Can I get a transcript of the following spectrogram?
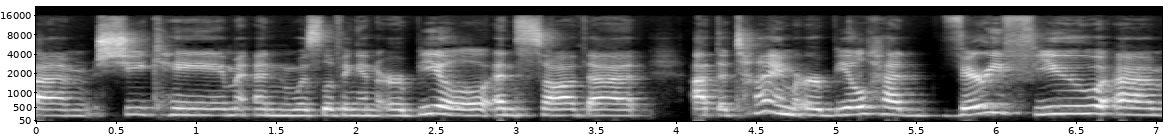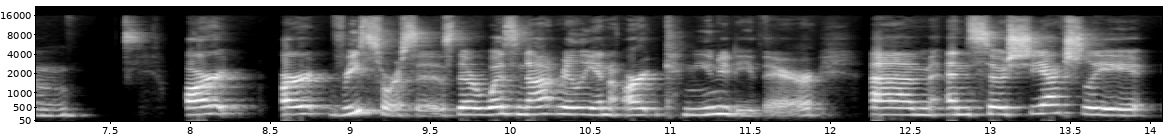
Um, she came and was living in Erbil and saw that at the time, Erbil had very few um, art art resources. There was not really an art community there. Um, and so she actually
